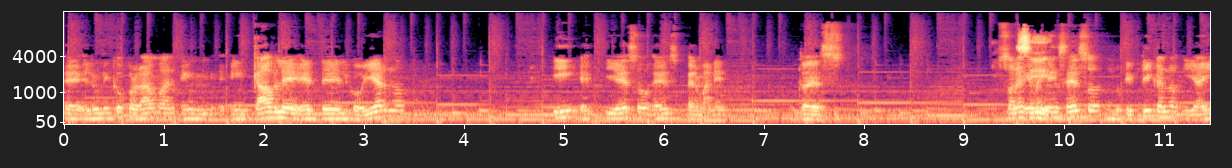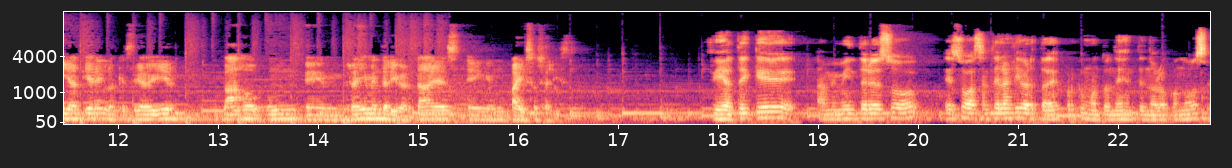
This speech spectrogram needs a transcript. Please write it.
Eh, el único programa en, en, cable es del gobierno y, y eso es permanente. Entonces, solo imagínense eso, multiplícanlo y ahí ya tienen lo que sería vivir bajo un em, régimen de libertades en un país socialista. Fíjate que a mí me interesó eso bastante las libertades porque un montón de gente no lo conoce.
